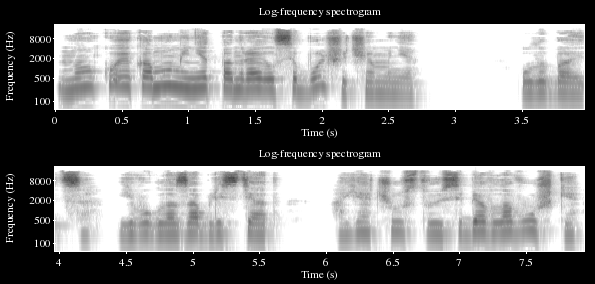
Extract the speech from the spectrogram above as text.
Но кое-кому минет понравился больше, чем мне». Улыбается, его глаза блестят, а я чувствую себя в ловушке,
